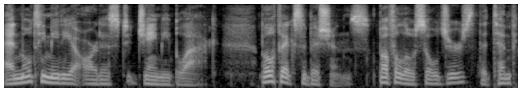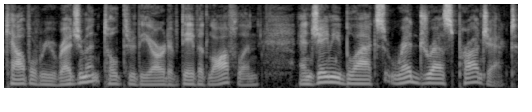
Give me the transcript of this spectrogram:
and multimedia artist Jamie Black. Both exhibitions, Buffalo Soldiers, the 10th Cavalry Regiment told through the art of David Laughlin, and Jamie Black's Red Dress Project,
